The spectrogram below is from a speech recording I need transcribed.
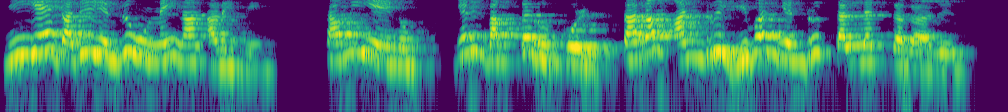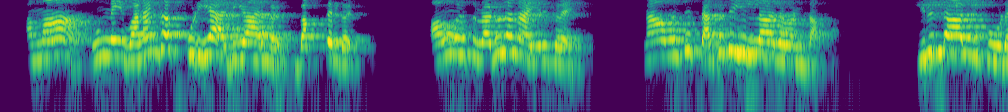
நீயே கதி என்று உன்னை நான் அடைந்தேன். தமியேனும். என் பக்தருக்குள் தரம் அன்று இவன் என்று தள்ளத்தகாது. அம்மா உன்னை வணங்கக்கூடிய அடியார்கள் பக்தர்கள் அவங்களுக்கு நடுவுல நான் இருக்கிறேன். நான் வந்து தகுதி இல்லாதவன் தான். இருந்தாலும் கூட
